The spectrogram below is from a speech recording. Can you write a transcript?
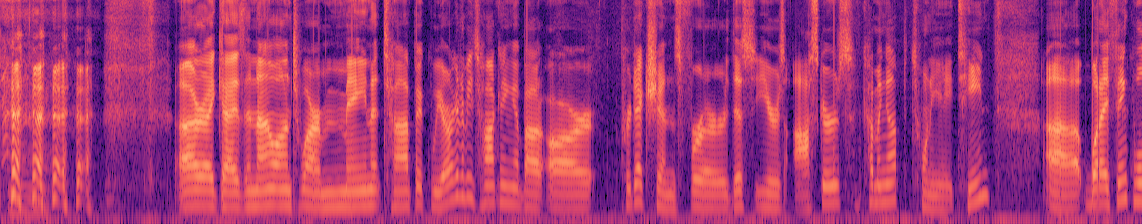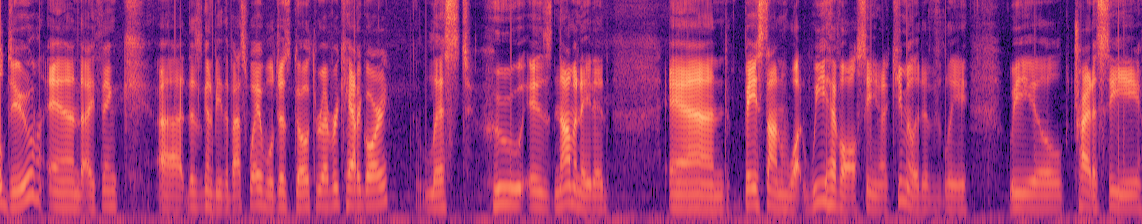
All right, guys, and now on to our main topic. We are going to be talking about our predictions for this year's Oscars coming up, 2018. Uh, what I think we'll do, and I think uh, this is going to be the best way, we'll just go through every category, list who is nominated, and based on what we have all seen accumulatively, we'll try to see,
